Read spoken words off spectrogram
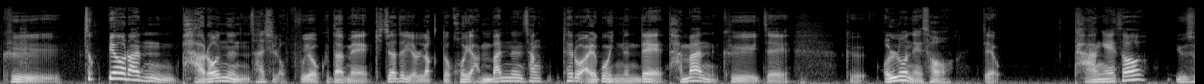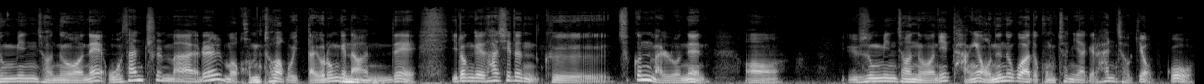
그 특별한 발언은 사실 없고요. 그다음에 기자들 연락도 거의 안 받는 상태로 알고 있는데 다만 그 이제 그 언론에서 이제 당에서 유승민 전 의원의 오산 출마를 뭐 검토하고 있다 이런 게 음. 나왔는데 이런 게 사실은 그 측근 말로는 어 유승민 전 의원이 당의 어느 누구와도 공천 이야기를 한 적이 없고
